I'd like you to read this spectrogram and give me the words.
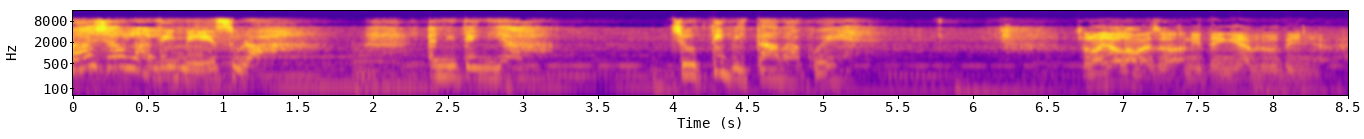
တားရောက်လာလိမ့်မယ်ဆိုတာအန်နီတင်ကြီးကကြိုသိပြီးသားပါကွယ်ကျွန်တော်ရောက်လာမယ်ဆိုတော့အနီတင်ကြီးကဘယ်လိုသိနေရလဲ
